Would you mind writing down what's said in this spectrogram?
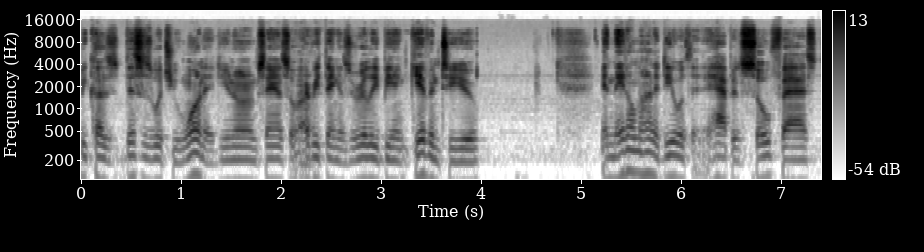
because this is what you wanted. You know what I'm saying? So Right. everything is really being given to you. And they don't know how to deal with it. It happens so fast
